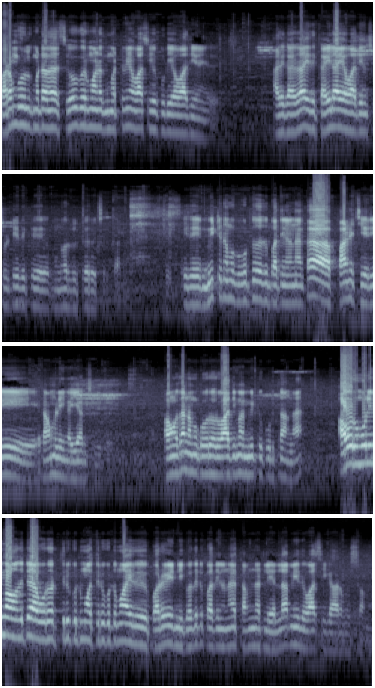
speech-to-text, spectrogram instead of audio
பரம்பூருக்கு மட்டும் அதான் சிவபெருமானுக்கு மட்டுமே வாசிக்கக்கூடிய வாதியம் இது. அதுக்காக தான் இது கைலாய சொல்லிட்டு இதுக்கு முன்னோர்கள் பேர் வச்சுருக்காங்க. இது மீட்டு நமக்கு கொடுத்தது பார்த்தீங்கன்னாக்கா பாண்டிச்சேரி ராமலிங்க ஐயான்னு சொல்லிட்டு. அவங்க தான் நமக்கு ஒரு ஒரு வாத்தியமாக மீட்டு கொடுத்தாங்க. அவர் மூலிமா வந்துட்டு ஒரு ஒரு திருக்குட்டமாக திருக்குட்டமாக இது பறவை இன்னைக்கு வந்துட்டு பார்த்தீங்கன்னா தமிழ்நாட்டில் எல்லாமே இது வாசிக்க ஆரம்பிச்சிட்டாங்க.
